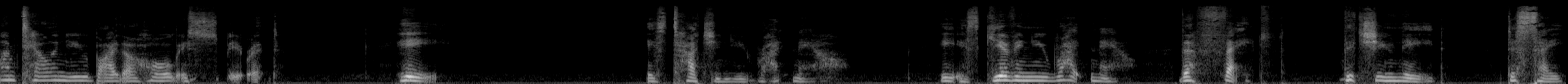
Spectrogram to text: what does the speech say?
I'm telling you by the Holy Spirit, He is touching you right now. He is giving you right now the faith that you need to say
